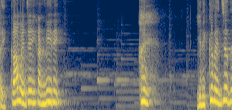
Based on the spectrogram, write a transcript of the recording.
കഴിക്കാൻ വെച്ച ഈ കണ്ണീര്. എനിക്ക് വെച്ചത്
